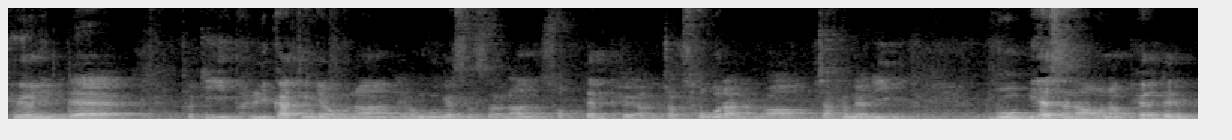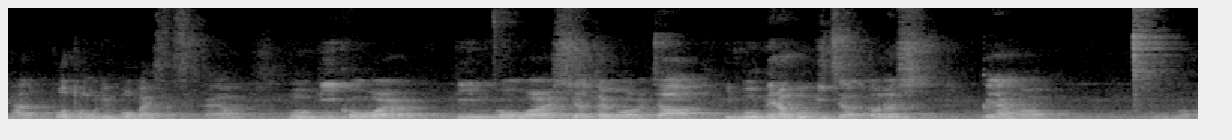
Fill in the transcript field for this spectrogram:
표현인데 특히 이 flick 같은 경우는 영국에서 쓰는 속된 표현, 즉 속어라는 거. 자, 그러면 이 movie에서 나오는 표현들이 보통 우리 뭐가 있었을까요? movie goer, film goer, theater goer. 자, 이 movie는 movie죠. 또는 그냥 뭐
